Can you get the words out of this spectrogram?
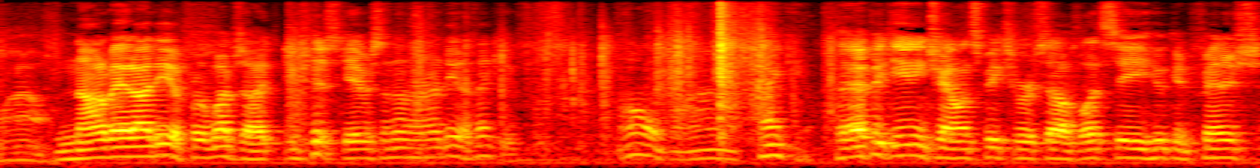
wow. Not a bad idea for the website. You just gave us another idea. Thank you. Oh wow. Thank you. The Epic Eating Challenge speaks for itself. Let's see who can finish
